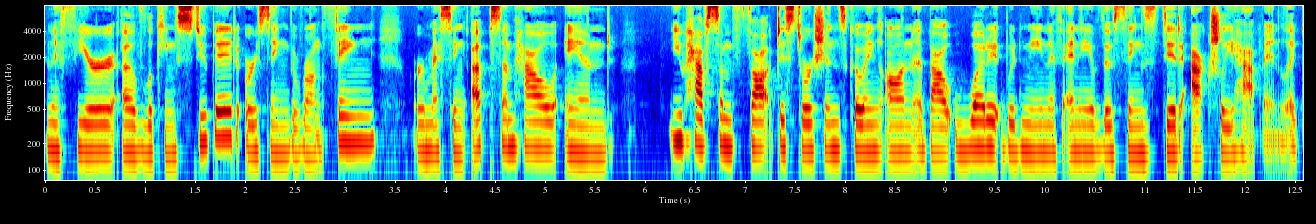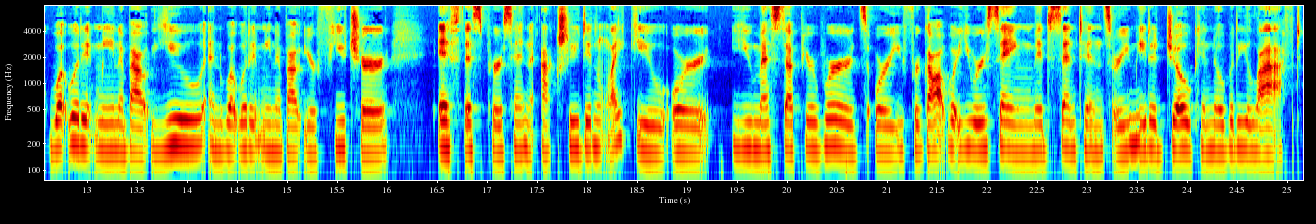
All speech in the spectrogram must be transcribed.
and a fear of looking stupid or saying the wrong thing or messing up somehow. And you have some thought distortions going on about what it would mean if any of those things did actually happen. Like, what would it mean about you and what would it mean about your future if this person actually didn't like you or you messed up your words or you forgot what you were saying mid sentence or you made a joke and nobody laughed?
